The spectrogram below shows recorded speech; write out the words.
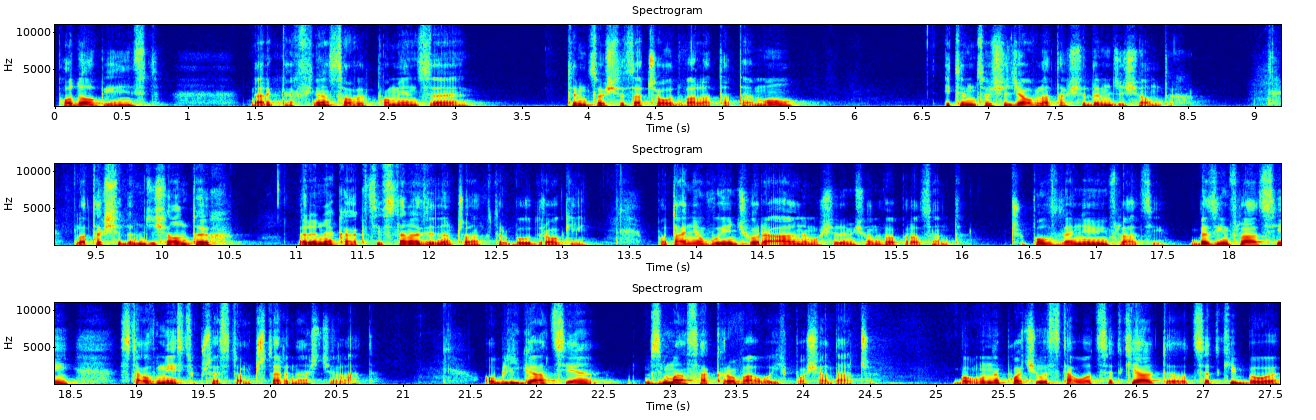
podobieństw na rynkach finansowych pomiędzy tym, co się zaczęło dwa lata temu i tym, co się działo w latach 70. W latach 70. rynek akcji w Stanach Zjednoczonych, który był drogi, potaniał w ujęciu realnym o 72%, czy po uwzględnieniu inflacji. Bez inflacji stał w miejscu przez tam 14 lat. Obligacje zmasakrowały ich posiadaczy, bo one płaciły stałe odsetki, ale te odsetki były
